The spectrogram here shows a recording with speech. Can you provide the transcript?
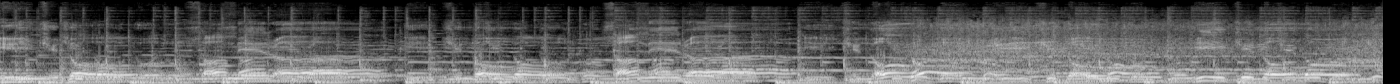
İyi ki doğdun Samira. İyi ki doğdun Samira. İyi ki doğdun, iyi ki doğdun, iyi ki doğdun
